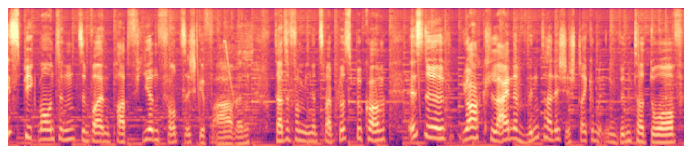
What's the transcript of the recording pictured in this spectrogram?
Ice Peak Mountain sind wir in Part 44 gefahren. Und hatte von mir eine 2 Plus bekommen. Ist eine, ja, kleine winterliche Strecke mit einem Winterdorf.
